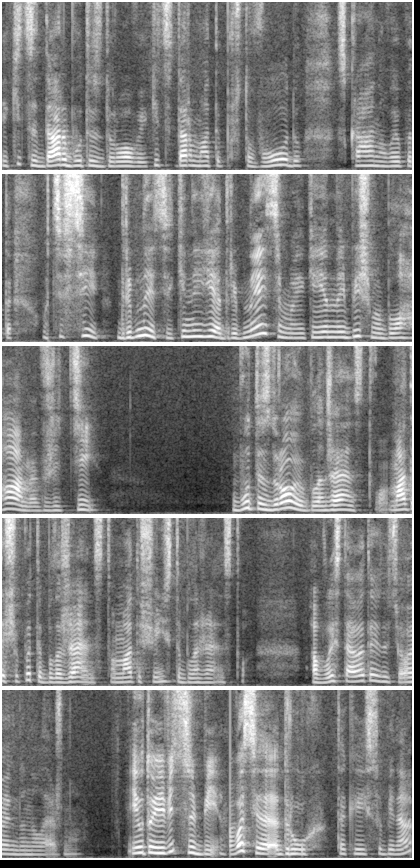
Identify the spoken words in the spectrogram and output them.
який це дар бути здоровою, який це дар мати просто воду з крану випити. Оці всі дрібниці, які не є дрібницями, які є найбільшими благами в житті. Бути здоровою блаженство, мати що пити блаженство, мати що їсти блаженство. А ви ставитесь до цього як до належного. І от уявіть собі, вас є друг такий собі, да?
